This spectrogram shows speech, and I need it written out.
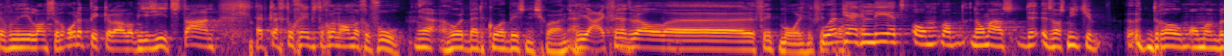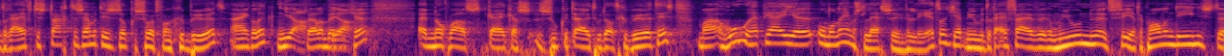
andere manier langs zo'n ordepikker loopt je ziet het staan, heb, krijg je toch even toch een ander gevoel. Ja, hoort bij de core business gewoon. Ja, ik vind het wel dat vind ik mooi. Ik vind Hoe het heb jij geleerd om, want nogmaals, de, het was niet je droom om een bedrijf te starten, zeg maar. Het is dus ook een soort van gebeurd eigenlijk. Ja, Wel een ja. beetje. En nogmaals, kijkers, zoek het uit hoe dat gebeurd is. Maar hoe heb jij je ondernemerslessen geleerd? Want je hebt nu een bedrijf, 25 miljoen, het 40 man in dienst, eh,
